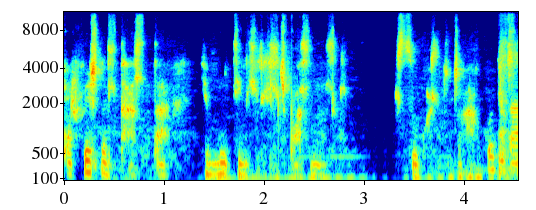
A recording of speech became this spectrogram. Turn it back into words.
профешнл талтай юмнуудыг хэрэглэж болно л гэсэн үг болчихж байгаа байхгүй. За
